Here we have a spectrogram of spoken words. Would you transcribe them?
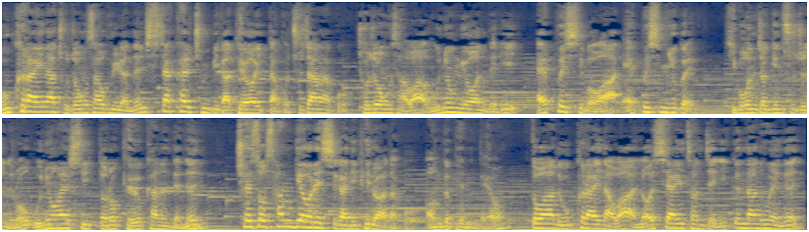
우크라이나 조종사 훈련을 시작할 준비가 되어 있다고 주장하고 조종사와 운용 요원들이 F-15와 F-16을 기본적인 수준으로 운용할 수 있도록 교육하는 데는 최소 3개월의 시간이 필요하다고 언급했는데요. 또한 우크라이나와 러시아의 전쟁이 끝난 후에는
